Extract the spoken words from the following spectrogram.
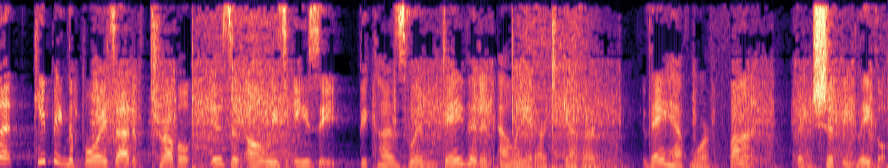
But keeping the boys out of trouble isn't always easy because when David and Elliot are together, they have more fun than should be legal.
